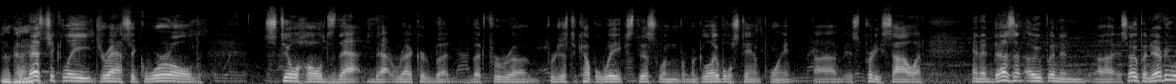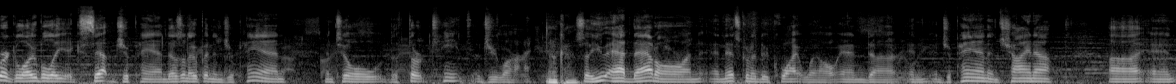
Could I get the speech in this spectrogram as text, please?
Okay. Domestically, Jurassic World still holds that, that record, but, but for, uh, for just a couple weeks, this one, from a global standpoint, um, is pretty solid. And it doesn't open in, uh, it's open everywhere globally except Japan. Doesn't open in Japan until the 13th of July. Okay. So you add that on, and that's going to do quite well. And uh, in, in Japan and China uh, and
